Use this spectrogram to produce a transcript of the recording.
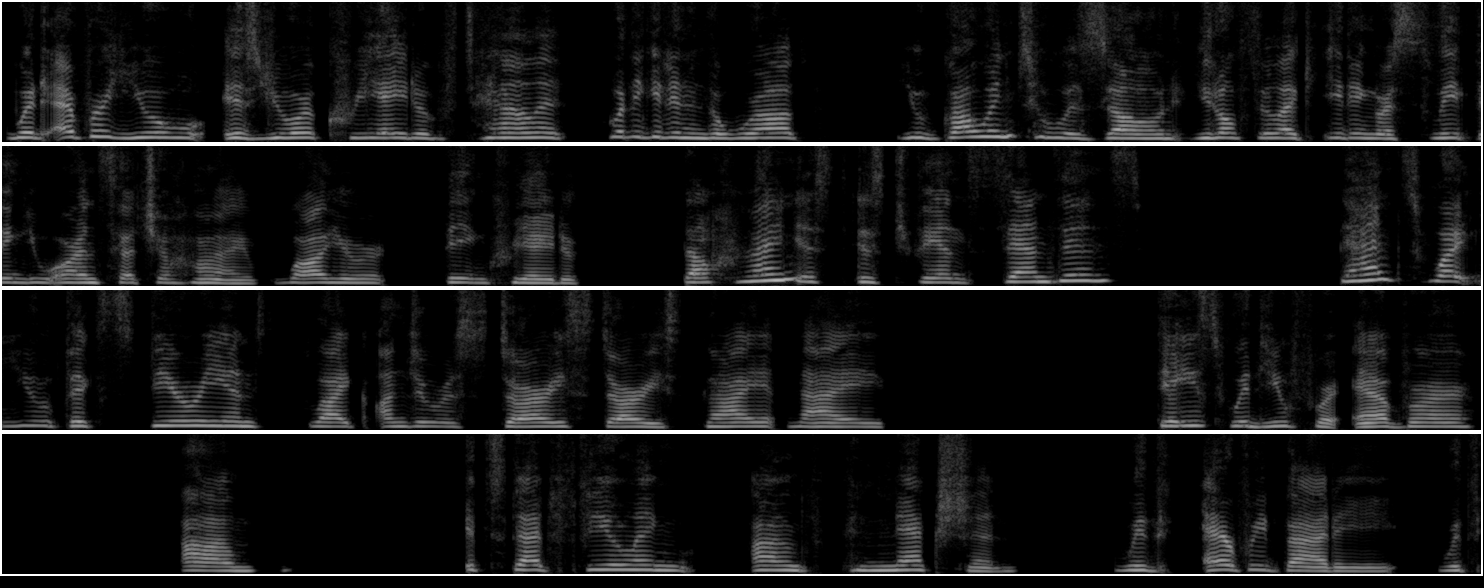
whatever you is your creative talent, putting it in the world, you go into a zone, you don't feel like eating or sleeping, you are in such a high while you're being creative. The highest is transcendence. That's what you've experienced like under a starry, starry sky at night, stays with you forever. Um, it's that feeling of connection with everybody, with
